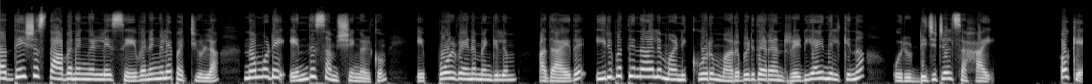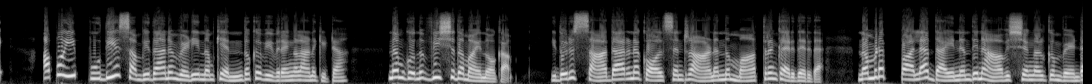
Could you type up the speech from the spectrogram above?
തദ്ദേശ സ്ഥാപനങ്ങളിലെ സേവനങ്ങളെപ്പറ്റിയുള്ള നമ്മുടെ എന്ത് സംശയങ്ങൾക്കും എപ്പോൾ വേണമെങ്കിലും അതായത് ഇരുപത്തിനാല് മണിക്കൂർ മറുപടി തരാൻ റെഡിയായി നിൽക്കുന്ന ഒരു ഡിജിറ്റൽ സഹായി. ഓക്കെ അപ്പോൾ ഈ പുതിയ സംവിധാനം വഴി നമുക്ക് എന്തൊക്കെ വിവരങ്ങളാണ് കിട്ടുക? നമുക്കൊന്ന് വിശദമായി നോക്കാം. ഇതൊരു സാധാരണ കോൾ സെന്റർ ആണെന്ന് മാത്രം കരുതരുത്. നമ്മുടെ പല ദൈനംദിന ആവശ്യങ്ങൾക്കും വേണ്ട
